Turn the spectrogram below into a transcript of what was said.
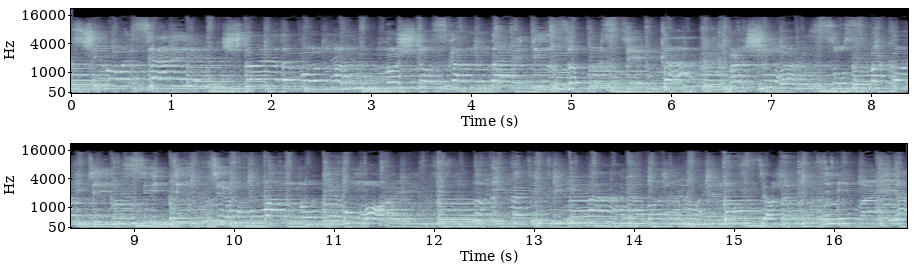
С чего вы взяли, что это подло? Ну что скандалить из-за пустяка? Прошу вас, успокойтесь, идите в ванну и умойтесь Ну не хотите, не надо, боже мой, но все же, милая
